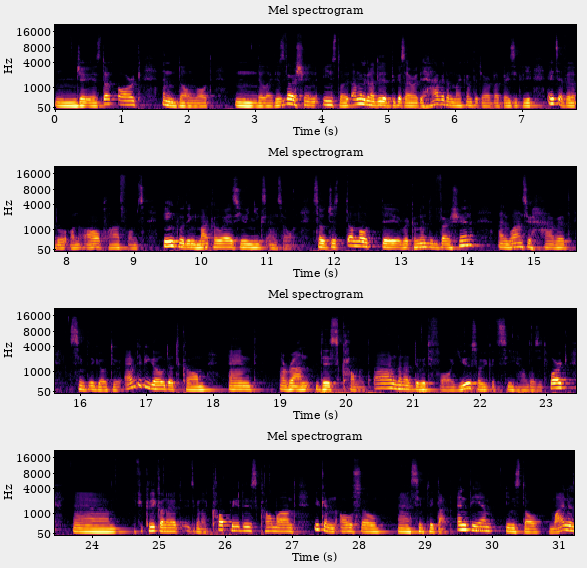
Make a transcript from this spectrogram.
node.js.org and download mm, the latest version, install it. I'm not gonna do that because I already have it on my computer, but basically it's available on all platforms, including macOS, Unix, and so on. So just download the recommended version, and once you have it, simply go to mdbgo.com and run this command. I'm gonna do it for you so you could see how does it work. Um, if you click on it, it's gonna copy this command. You can also uh, simply type npm install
